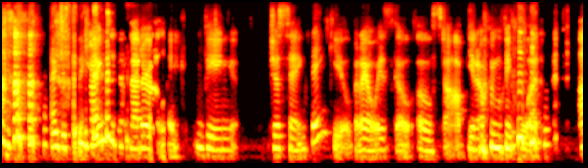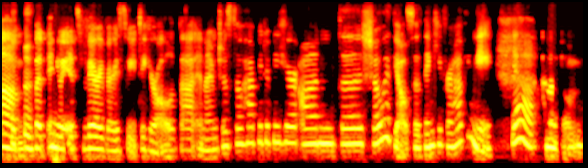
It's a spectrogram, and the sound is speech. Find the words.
I'm I'm just kidding. trying to get better at like being just saying thank you, but I always go, oh, stop. You know, I'm like, what? um, but anyway, it's very, very sweet to hear all of that. And I'm just so happy to be here on the show with y'all. So thank you for having me. Yeah. Um,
